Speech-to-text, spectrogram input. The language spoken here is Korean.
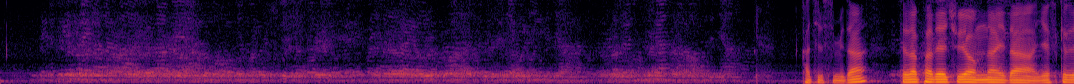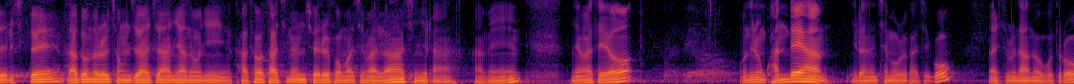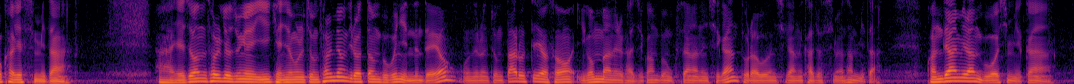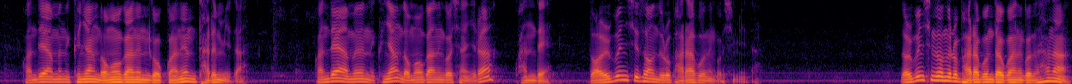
같이 읽습니다. 대답하되 주여 없나이다. 예수께서 이르시되 나도 너를 정죄하지 아니하노니 가서 다시는 죄를 범하지 말라 하시니라. 아멘. 안녕하세요. 오늘은 관대함이라는 제목을 가지고 말씀을 나누어 보도록 하겠습니다. 아, 예전 설교 중에 이 개념을 좀 설명드렸던 부분이 있는데요. 오늘은 좀 따로 띄어서 이것만을 가지고 한번 묵상하는 시간, 돌아보는 시간을 가졌으면 합니다. 관대함이란 무엇입니까? 관대함은 그냥 넘어가는 것과는 다릅니다. 관대함은 그냥 넘어가는 것이 아니라 관대, 넓은 시선으로 바라보는 것입니다. 넓은 시선으로 바라본다고 하는 것은 하나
